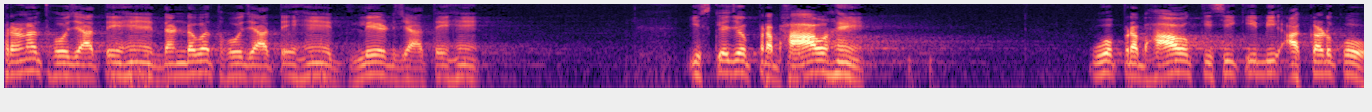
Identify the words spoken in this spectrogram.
प्रणत हो जाते हैं, दंडवत हो जाते हैं, लेट जाते हैं। इसके जो प्रभाव हैं, वो प्रभाव किसी की भी अकड़ को,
